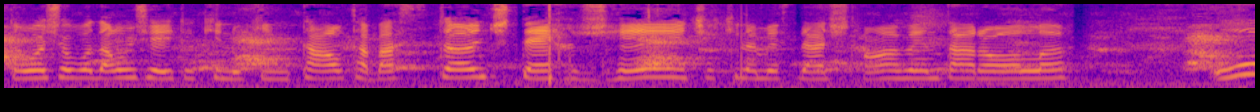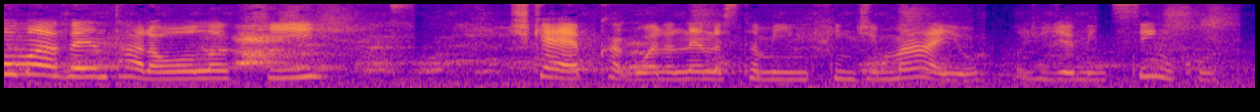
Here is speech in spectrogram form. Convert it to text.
então hoje eu vou dar um jeito aqui no quintal, tá bastante terra. Gente, aqui na minha cidade tá uma ventarola. Uma ventarola que... Acho que é época agora, né? Nós estamos em fim de maio, hoje é dia 25.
